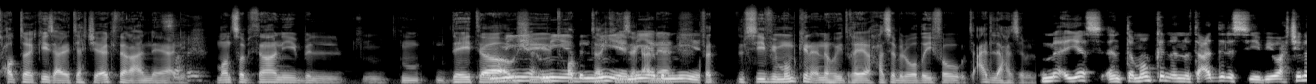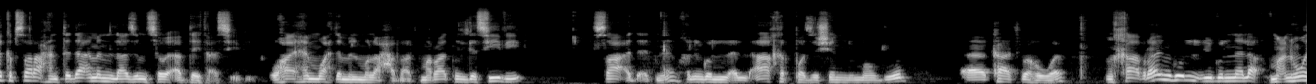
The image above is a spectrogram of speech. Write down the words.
تحط تركيز عليه تحكي أكثر عنه يعني. صحيح. منصب ثاني بال data أو شيء تحط تركيزك بالمية. فال CV ممكن إنه يتغير حسب الوظيفة وتعدله حسب ال- yes أنت ممكن إنه تعدل ال CV وأحكي لك بصراحة أنت دائما لازم تسوي update على ال CV وهاي هم واحدة من الملاحظات. مرات نلقى CV صاعد عندنا خلينا نقول الآخر position الموجود آه كاتبه هو. نخابره نقول يقول لنا لا. مع إنه هو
